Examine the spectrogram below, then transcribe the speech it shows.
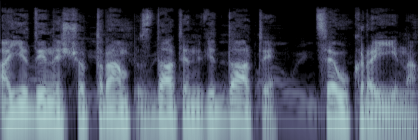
А єдине, що Трамп здатен віддати, це Україна.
